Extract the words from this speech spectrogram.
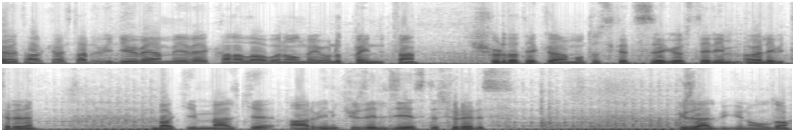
Evet arkadaşlar videoyu beğenmeyi ve kanala abone olmayı unutmayın lütfen. Şurada tekrar motosikleti size göstereyim öyle bitirelim. Bakayım belki Arvin 250 GS'de süreriz. Güzel bir gün oldu.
